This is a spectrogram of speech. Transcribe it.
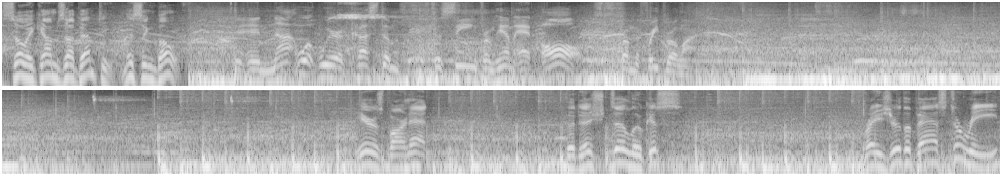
So he comes up empty, missing both. And not what we're accustomed to seeing from him at all from the free throw line. Here's Barnett. The dish to Lucas. Frazier the pass to Reed.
